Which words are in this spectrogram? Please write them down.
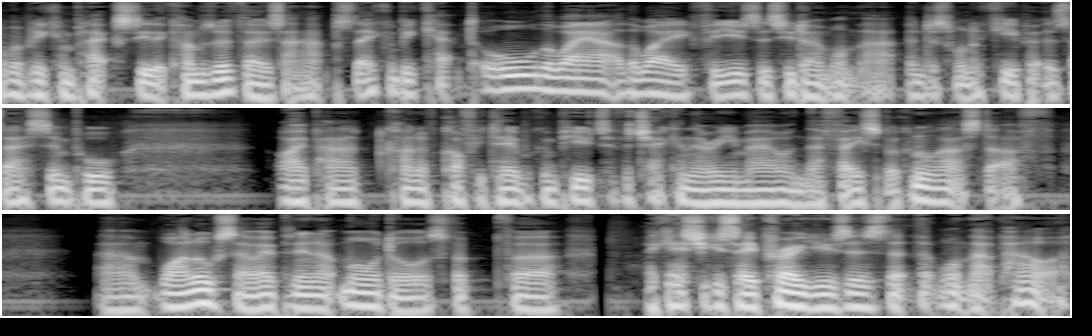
probably complexity that comes with those apps. They can be kept all the way out of the way for users who don't want that and just want to keep it as their simple iPad kind of coffee table computer for checking their email and their Facebook and all that stuff, um, while also opening up more doors for, for I guess you could say pro users that, that want that power.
